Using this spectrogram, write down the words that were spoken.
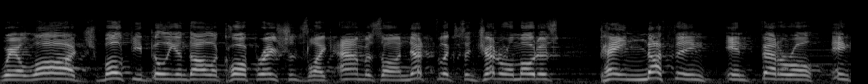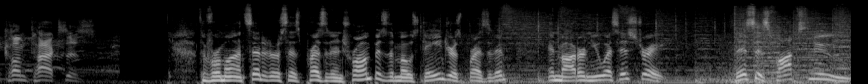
where large multi billion dollar corporations like Amazon, Netflix, and General Motors pay nothing in federal income taxes. The Vermont senator says President Trump is the most dangerous president in modern U.S. history. This is Fox News.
